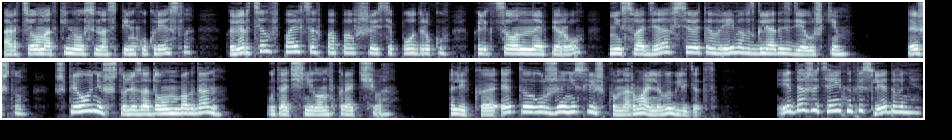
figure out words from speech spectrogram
Артём откинулся на спинку кресла, повертел в пальцах попавшееся под руку коллекционное перо, не сводя все это время взгляда с девушки. «Ты что, шпионишь, что ли, за домом Богдана?» — уточнил он вкратчиво. «Лика, это уже не слишком нормально выглядит. И даже тянет на преследование,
